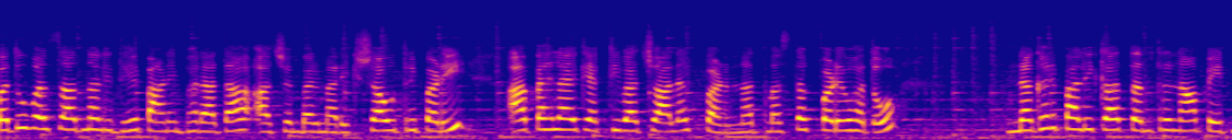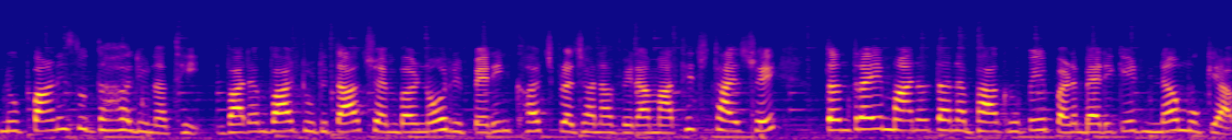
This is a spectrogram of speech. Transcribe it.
વધુ વરસાદના લીધે પાણી ભરાતા આ ચેમ્બરમાં રિક્ષા ઉતરી પડી. આ પહેલા એક એક્ટિવા ચાલક પણ નતમસ્તક પડ્યો હતો. નગરપાલિકા તંત્રના પેટનું પાણી સુદ્धा હલ્યું નથી. વારંવાર તૂટતા ચેમ્બરનો રિપેરિંગ ખર્ચ પ્રજાના વેરામાંથી જ થાય છે. તંત્રએ માનવતાના ભાગરૂપે પણ બેરિકેડ ન મૂક્યા,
